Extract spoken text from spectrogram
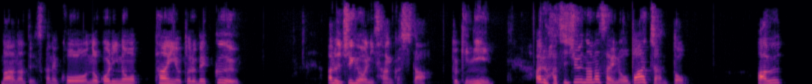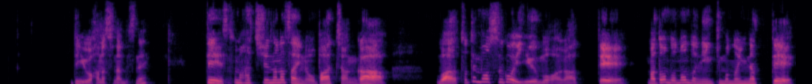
まあ、なんていうんですかね、こう、残りの単位を取るべく、ある授業に参加した時に、ある87歳のおばあちゃんと会うっていうお話なんですね。で、その87歳のおばあちゃんが、はとてもすごいユーモアがあって、まあ、どんどんどんどん人気者になって、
